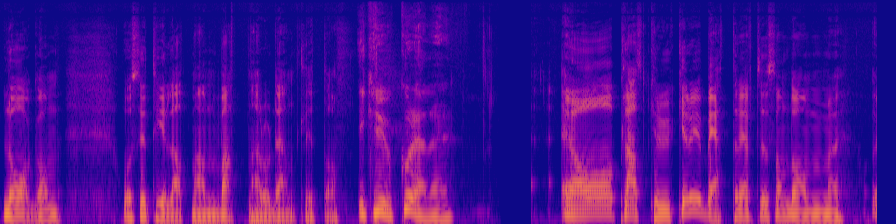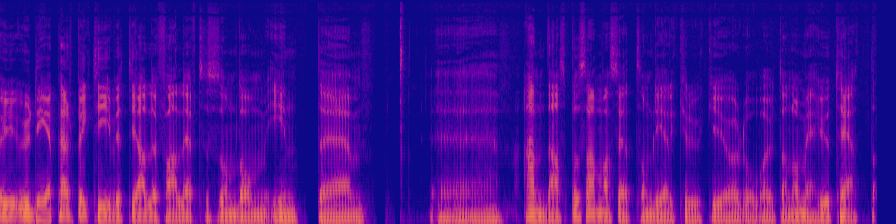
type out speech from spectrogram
lagom. Och se till att man vattnar ordentligt då. I krukor eller? Ja, plastkrukor är ju bättre eftersom de, ur det perspektivet i alla fall, eftersom de inte eh, andas på samma sätt som lerkrukor gör då, utan de är ju täta.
